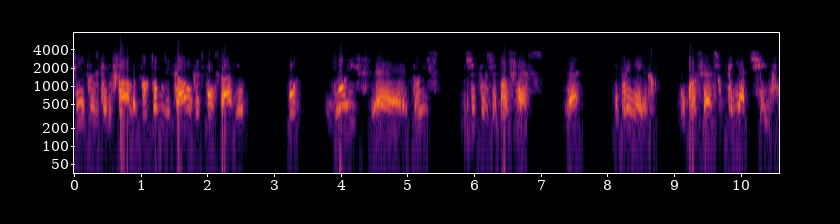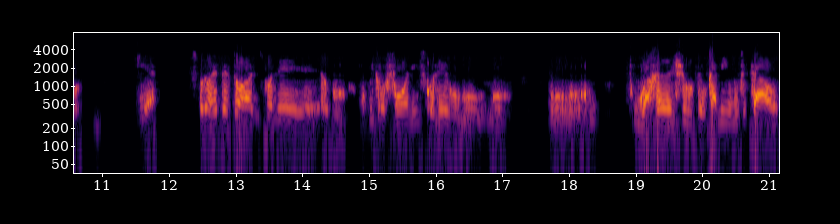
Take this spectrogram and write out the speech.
simples o que ele fala. O produtor musical é responsável por dois, é, dois tipos de processo. Né? O primeiro, o processo criativo, que é escolher o repertório, escolher o, o microfone, escolher o, o, o, o arranjo, o caminho musical,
